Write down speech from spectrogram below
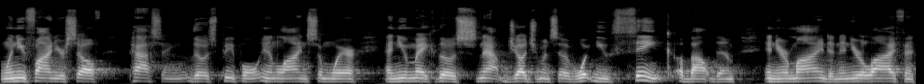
When you find yourself passing those people in line somewhere and you make those snap judgments of what you think about them in your mind and in your life and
